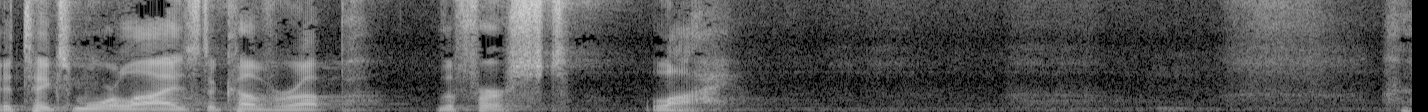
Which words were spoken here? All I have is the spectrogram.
it takes more lies to cover up the first lie.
